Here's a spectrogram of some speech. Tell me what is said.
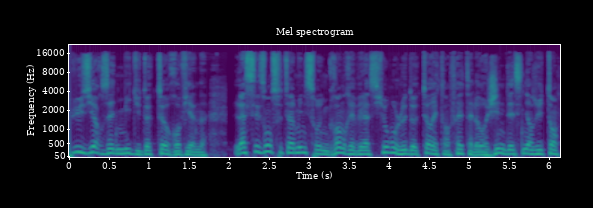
plusieurs ennemis du docteur reviennent. La saison se termine sur une grande révélation, le docteur est en fait à l'origine des Seigneurs du Temps.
